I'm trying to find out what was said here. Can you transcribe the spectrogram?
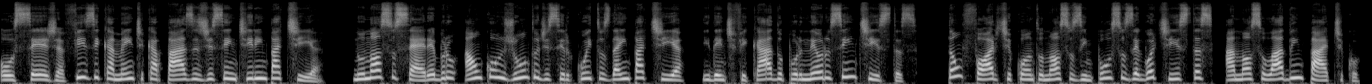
ou seja, fisicamente capazes de sentir empatia. No nosso cérebro, há um conjunto de circuitos da empatia, identificado por neurocientistas, tão forte quanto nossos impulsos egotistas, a nosso lado empático.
